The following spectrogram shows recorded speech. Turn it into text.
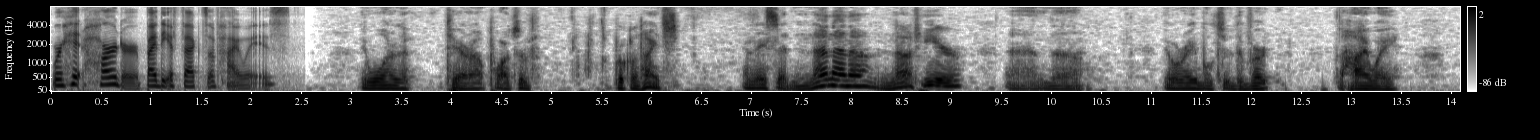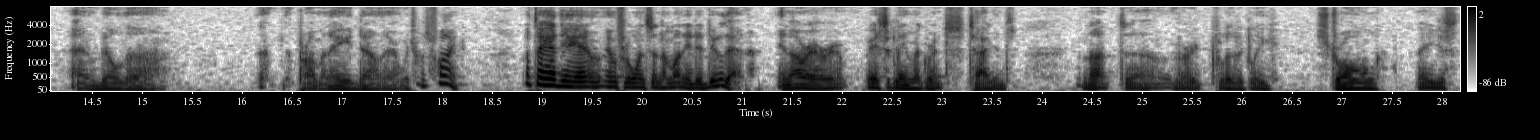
were hit harder by the effects of highways. They wanted to tear out parts of Brooklyn Heights. And they said, no, no, no, not here. And uh, they were able to divert the highway and build a, the, the promenade down there, which was fine. But they had the influence and the money to do that in our area. Basically, immigrants, Italians, not uh, very politically strong. They just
